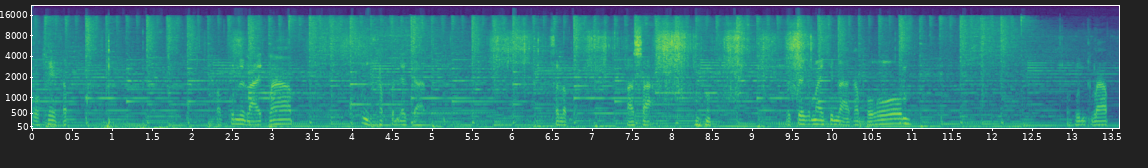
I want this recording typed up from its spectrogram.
โอเคครับ ขอบคุณหลาย ๆ ครับ นี่ครับบรรยากาศสำหรับภาษาจะเจอกันใหม่คลิปหน้าครับผม ขอบคุณครับ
